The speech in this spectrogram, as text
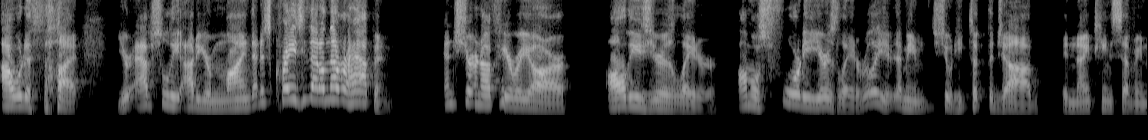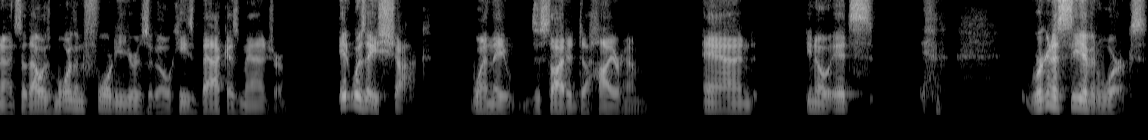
I would have thought you're absolutely out of your mind. That is crazy. That'll never happen. And sure enough, here we are all these years later, almost 40 years later. Really, I mean, shoot, he took the job in 1979. So that was more than 40 years ago. He's back as manager. It was a shock when they decided to hire him. And, you know, it's, we're going to see if it works.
